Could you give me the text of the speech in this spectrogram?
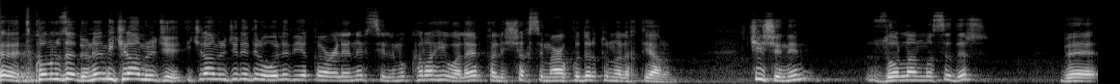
Evet konumuza dönelim. İkramülci. İkramülci nedir? O lezi yekâ ala nefsil mukrahi ve la yebqa li şahsi ma'a kudretun vel ihtiyarun. Kişinin zorlanmasıdır ve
